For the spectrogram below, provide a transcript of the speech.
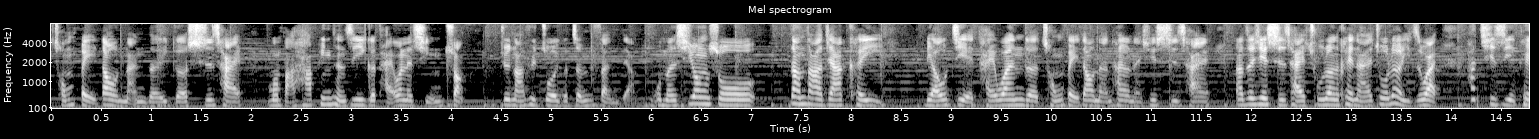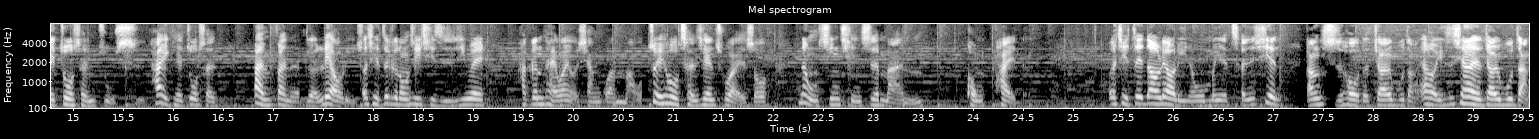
从北到南的一个食材，我们把它拼成是一个台湾的形状，就拿去做一个蒸饭这样。我们希望说让大家可以。了解台湾的从北到南，它有哪些食材？那这些食材除了可以拿来做料理之外，它其实也可以做成主食，它也可以做成拌饭的一个料理。而且这个东西其实因为它跟台湾有相关嘛，我最后呈现出来的时候，那种心情是蛮澎湃的。而且这道料理呢，我们也呈现当时候的教育部长，哦，也是现在的教育部长，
